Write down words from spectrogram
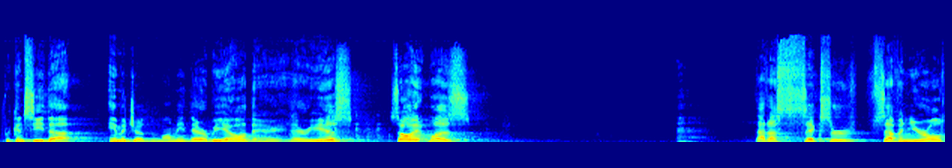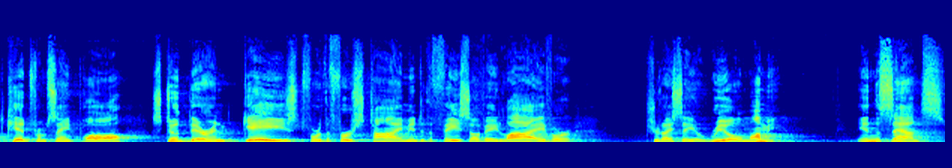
If we can see the image of the mummy, there we go, there, there he is. So it was that a six or seven year old kid from St. Paul stood there and gazed for the first time into the face of a live, or should I say, a real mummy. In the sense,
